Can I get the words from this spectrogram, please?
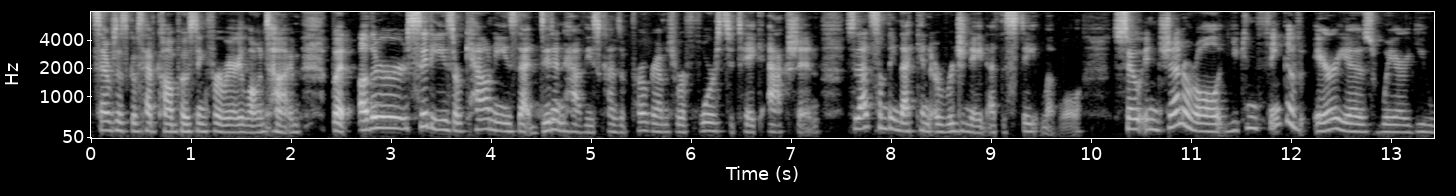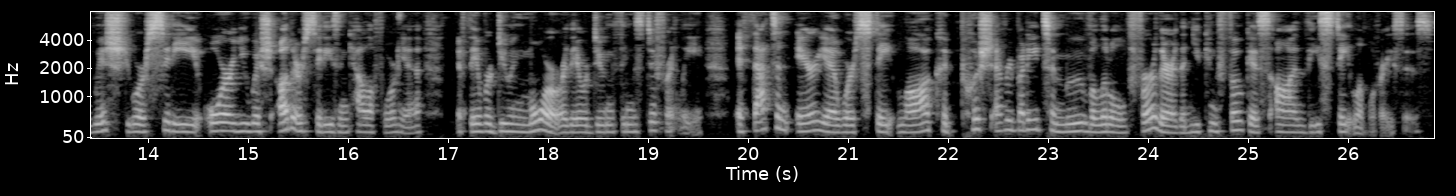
San Francisco's had composting for a very long time, but other cities or counties that didn't have these kinds of programs were forced to take action. So that's something that can originate at the state level. So in general, you can think of areas where you wish your city or you wish other cities in California if they were doing more or they were doing things differently. If that's an area where state law could push everybody to move a little further, then you can focus on these state level races.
